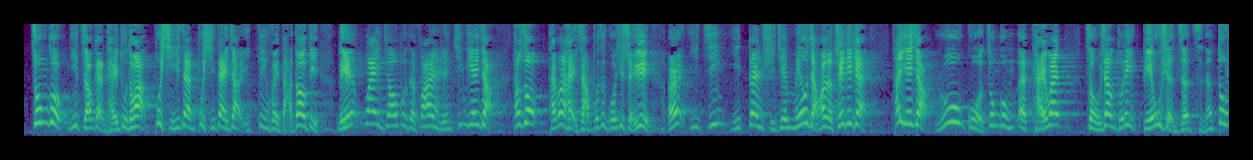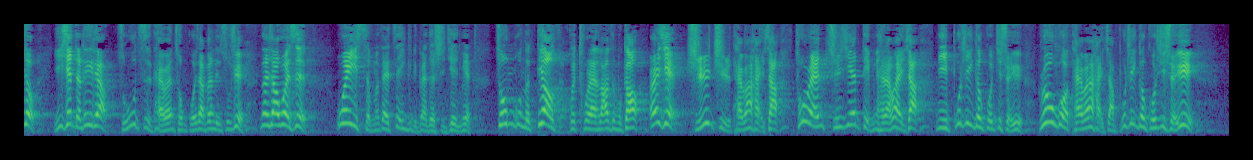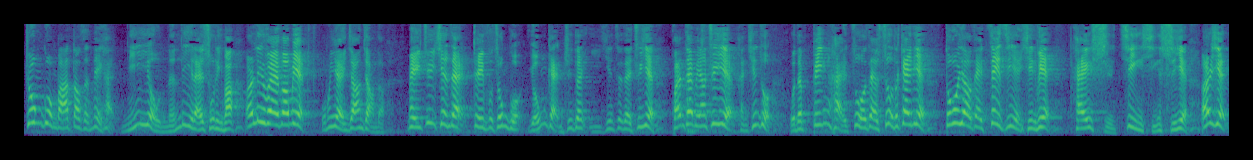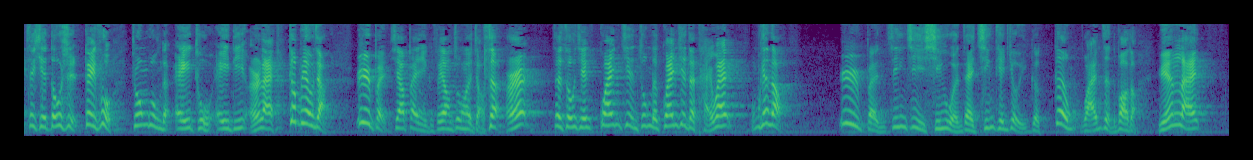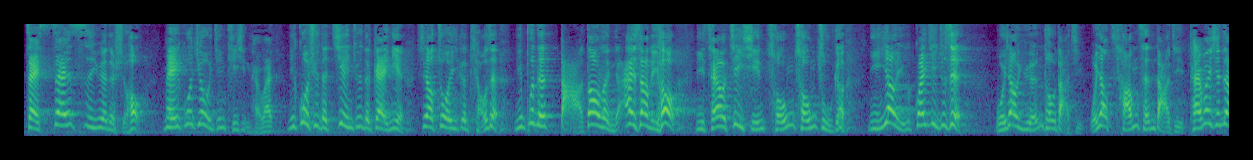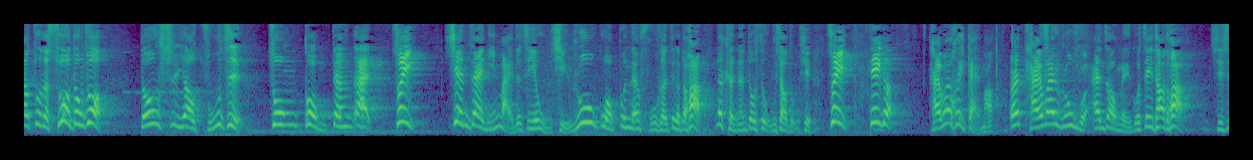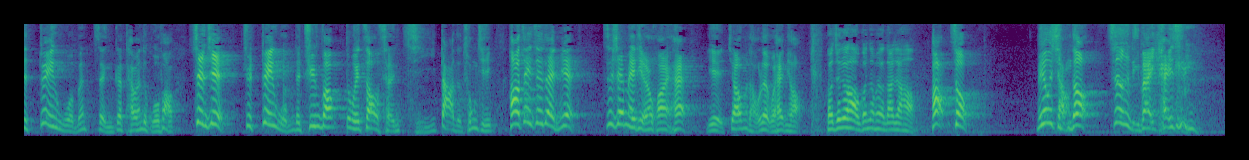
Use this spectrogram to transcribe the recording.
中共，你只要敢台独的话，不惜一战，不惜代价，一定会打到底。连外交部的发言人今天讲，他说台湾海峡不是国际水域，而已经一段时间没有讲话的崔天凯，他也讲，如果中共呃台湾走向独立，别无选择，只能动用一切的力量阻止台湾从国家分离出去。那要问是，为什么在这一个礼拜的时间里面，中共的调子会突然拉这么高，而且直指台湾海峡，突然直接点名台湾海峡，你不是一个国际水域。如果台湾海峡不是一个国际水域，中共把它当成内海，你有能力来处理吗？而另外一方面，我们也刚刚讲的，美军现在对付中国勇敢之盾已经正在军演，环太平洋军演很清楚，我的滨海作战所有的概念都要在这次演习里面开始进行实验，而且这些都是对付中共的 A two A D 而来，更不用讲日本将扮演一个非常重要的角色，而这中间关键中的关键的台湾，我们看到日本经济新闻在今天就有一个更完整的报道，原来。在三四月的时候，美国就已经提醒台湾，你过去的建军的概念是要做一个调整，你不能打到了你的岸上了以后，你才要进行重重阻隔。你要有个关键，就是我要源头打击，我要长城打击。台湾现在要做的所有动作，都是要阻止中共登岸。所以现在你买的这些武器，如果不能符合这个的话，那可能都是无效的武器。所以第一个，台湾会改吗？而台湾如果按照美国这一套的话，其实对我们整个台湾的国防，甚至去对我们的军方，都会造成极大的冲击。好，在这段里面，资深媒体人黄暐瀚也加入我们讨论。暐瀚你好，宝杰哥好，观众朋友大家好。好，走。没有想到这个礼拜一开始，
